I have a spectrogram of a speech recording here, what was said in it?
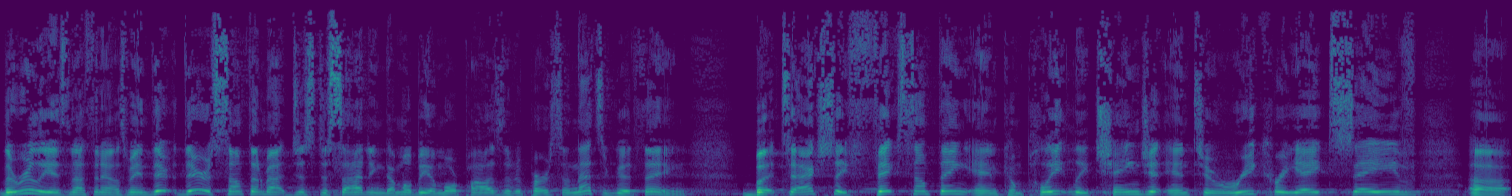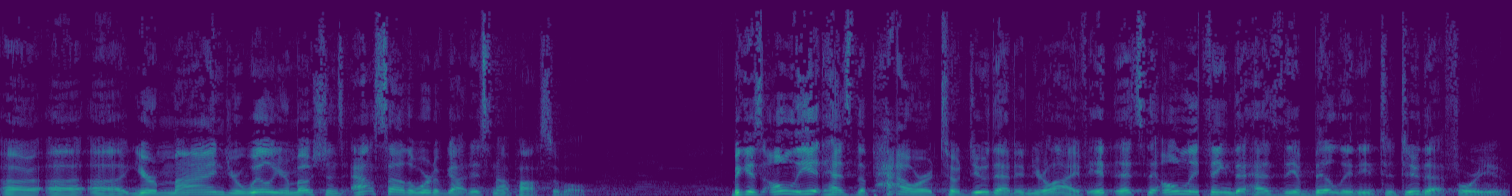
There really is nothing else. I mean, there, there is something about just deciding I'm going to be a more positive person. That's a good thing. But to actually fix something and completely change it and to recreate, save uh, uh, uh, uh, your mind, your will, your emotions outside of the Word of God, it's not possible. Because only it has the power to do that in your life. It, it's the only thing that has the ability to do that for you.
